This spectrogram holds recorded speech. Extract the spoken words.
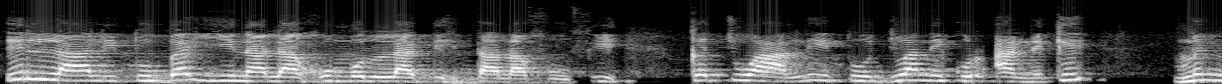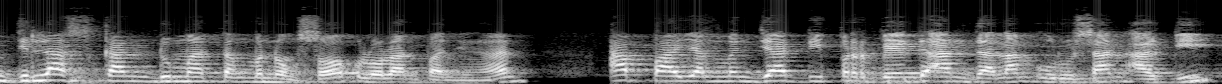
illa litubayyana lahumul ladzi talafu fi. Kecuali tujuan Quran niki menjelaskan dumateng menungso kelolaan panjenengan apa yang menjadi perbedaan dalam urusan agi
